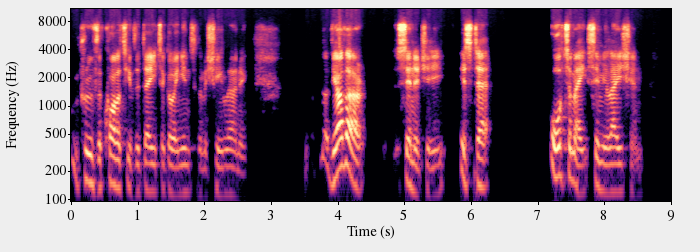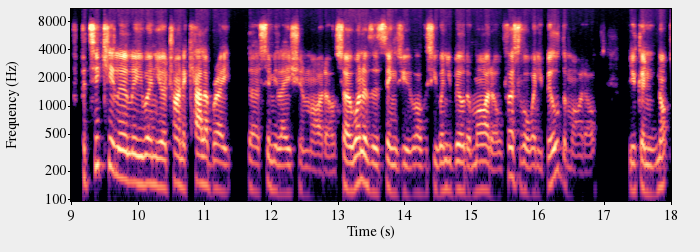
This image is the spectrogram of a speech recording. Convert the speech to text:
improve the quality of the data going into the machine learning the other synergy is to automate simulation particularly when you're trying to calibrate the simulation model. So one of the things you obviously when you build a model, first of all, when you build the model, you can not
